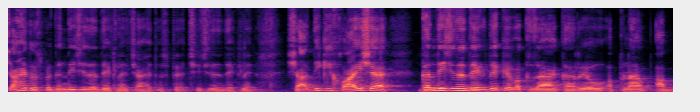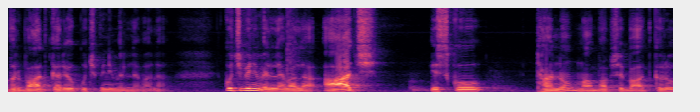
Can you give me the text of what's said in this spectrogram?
चाहे तो उस पर गंदी चीज़ें देख लें, चाहे तो उस पर अच्छी चीज़ें देख लें। शादी की ख्वाहिश है, गंदी चीज़ें देख देख के वक्त ज़ाया कर रहे हो, अपना आप बर्बाद कर रहे हो, कुछ भी नहीं मिलने वाला। कुछ भी नहीं मिलने वाला। आज इसको ठानो माँ बाप से बात करो।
